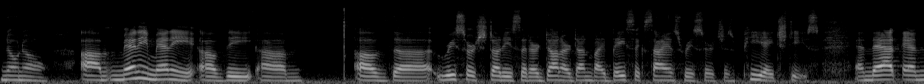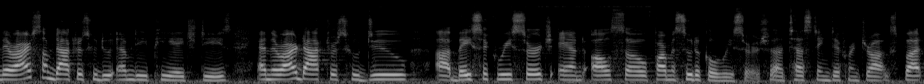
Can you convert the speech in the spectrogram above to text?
No, no. Um, many, many of the um, of the research studies that are done are done by basic science researchers, PhDs. And that and there are some doctors who do MD PhDs, and there are doctors who do uh, basic research and also pharmaceutical research, uh, testing different drugs. But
